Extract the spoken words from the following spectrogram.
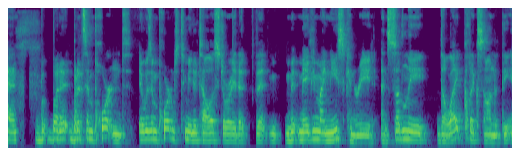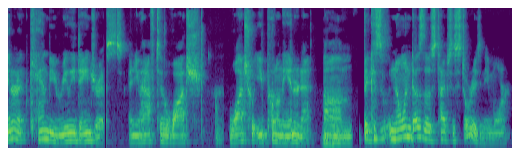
and but but, it, but it's important. It was important to me to tell a story that that m- maybe my niece can read, and suddenly the light clicks on that the internet can be really dangerous, and you have to watch watch what you put on the internet um, because no one does those types of stories anymore.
